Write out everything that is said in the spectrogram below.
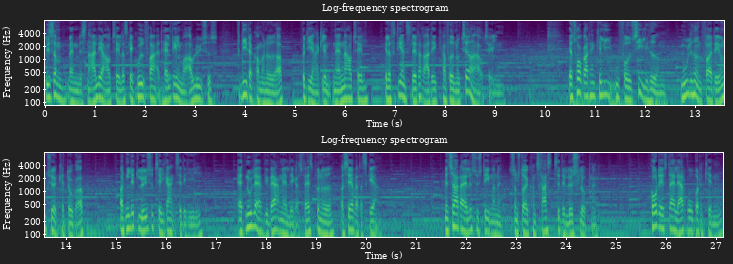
Ligesom man med snarlige aftaler skal gå ud fra, at halvdelen må aflyses, fordi der kommer noget op, fordi han har glemt den anden aftale, eller fordi han slet og ret ikke har fået noteret aftalen. Jeg tror godt, han kan lide uforudsigeligheden, muligheden for, at eventyr kan dukke op, og den lidt løse tilgang til det hele. At nu lader vi være med at lægge os fast på noget og ser, hvad der sker. Men så er der alle systemerne, som står i kontrast til det løslukkende. Kort efter jeg lærte Robert at kende,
